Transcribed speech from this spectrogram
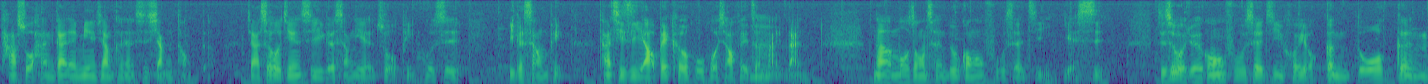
它所涵盖的面向可能是相同的。假设我今天是一个商业的作品或是一个商品，它其实也要被客户或消费者买单。那某种程度，公共服务设计也是。只是我觉得公共服务设计会有更多、更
